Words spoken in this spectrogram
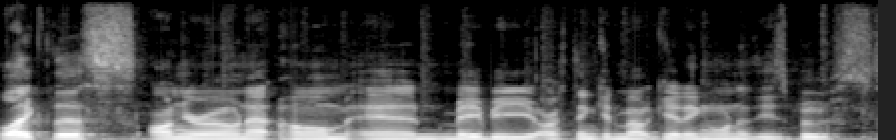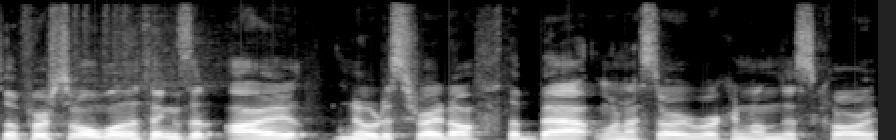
like this on your own at home and maybe are thinking about getting one of these boosts. So first of all, one of the things that I noticed right off the bat when I started working on this car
